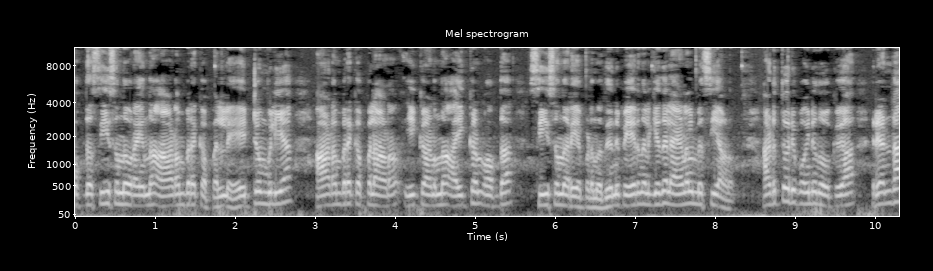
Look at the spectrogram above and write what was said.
ഓഫ് ദ സീസ് എന്ന് പറയുന്ന ആഡംബര കപ്പലിലെ ഏറ്റവും വലിയ ആഡംബര കപ്പലാണ് ഈ കാണുന്ന ഐക്കൺ ഓഫ് ദ സീസ് എന്നറിയപ്പെടുന്നത്. ഇതിന് പേര് നൽകിയത് ലയണൽ മെസ്സിയാണ്. അടുത്തൊരു പോയിന്റ് നോക്കുക. രണ്ടായിരത്തി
